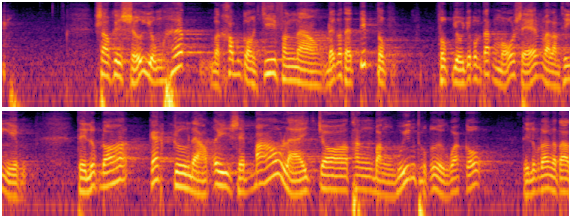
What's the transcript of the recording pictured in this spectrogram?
Sau khi sử dụng hết và không còn chi phần nào để có thể tiếp tục phục vụ cho công tác mổ xẻ và làm thí nghiệm, thì lúc đó các trường đại học y sẽ báo lại cho thân bằng quyến thuộc của người quá cố. Thì lúc đó người ta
